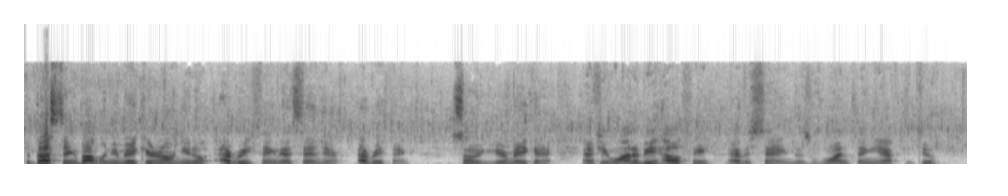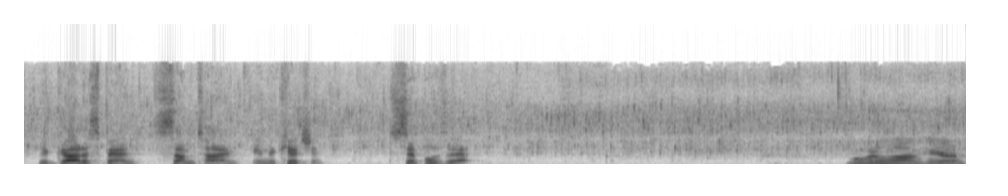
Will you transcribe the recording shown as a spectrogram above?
The best thing about when you make your own, you know everything that's in here, everything. So you're making it. And if you want to be healthy, I have a saying, there's one thing you have to do. You got to spend some time in the kitchen. Simple as that. Moving along here.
